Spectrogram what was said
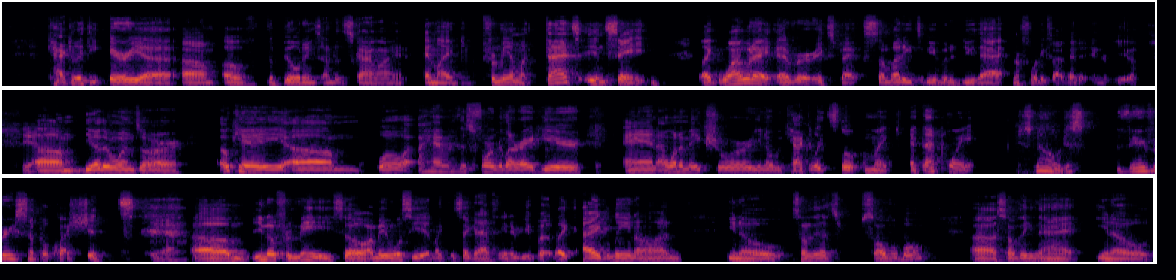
Calculate the area um, of the buildings under the skyline. And like, mm. for me, I'm like, that's insane. Like, why would I ever expect somebody to be able to do that in a 45 minute interview? Yeah. Um, the other ones are, okay, um, well, I have this formula right here, and I want to make sure, you know, we calculate slope. I'm like, at that point, just no, just very, very simple questions. Yeah. Um, you know, for me, so I mean, we'll see it like the second half of the interview, but like I lean on, you know, something that's solvable, uh, something that, you know,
